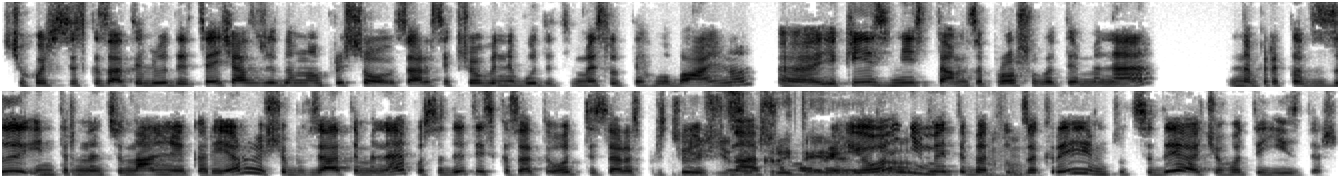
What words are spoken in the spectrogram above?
що хочеться сказати, люди, цей час вже давно прийшов. Зараз, якщо ви не будете мислити глобально, е, який зміст там запрошувати мене. Наприклад, з інтернаціональною кар'єрою, щоб взяти мене, посадити і сказати: От ти зараз працюєш і, в нашому закрити, регіоні, да. ми тебе угу. тут закриємо, тут сиди, а чого ти їздиш?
